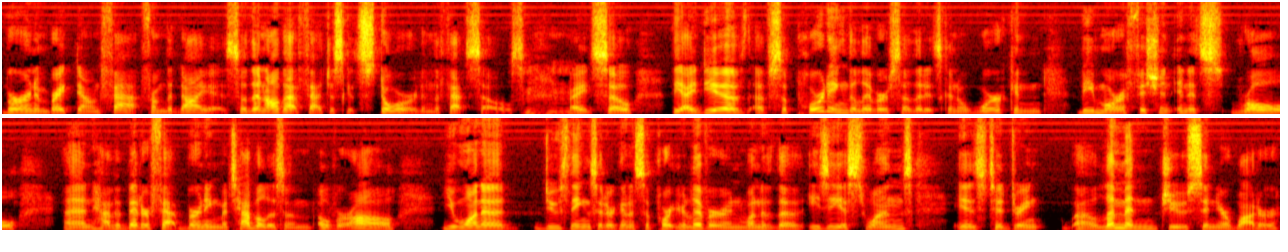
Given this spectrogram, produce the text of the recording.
burn and break down fat from the diet. So then all that fat just gets stored in the fat cells, mm-hmm. right? So the idea of, of supporting the liver so that it's going to work and be more efficient in its role and have a better fat burning metabolism overall, you want to do things that are going to support your liver. And one of the easiest ones is to drink uh, lemon juice in your water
